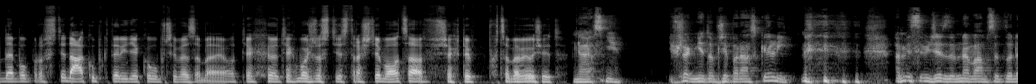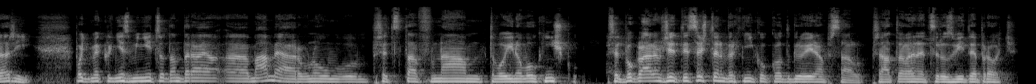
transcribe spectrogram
nebo prostě nákup, který někomu přivezeme. Jo. Těch, těch možností je strašně moc a všechny chceme využít. No jasně. Však mně to připadá skvělý. a myslím, že zrovna vám se to daří. Pojďme klidně zmínit, co tam teda uh, máme a rovnou představ nám tvoji novou knížku. Předpokládám, že ty seš ten vrchní kokot, kdo ji napsal. Přátelé, hned se dozvíte proč.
